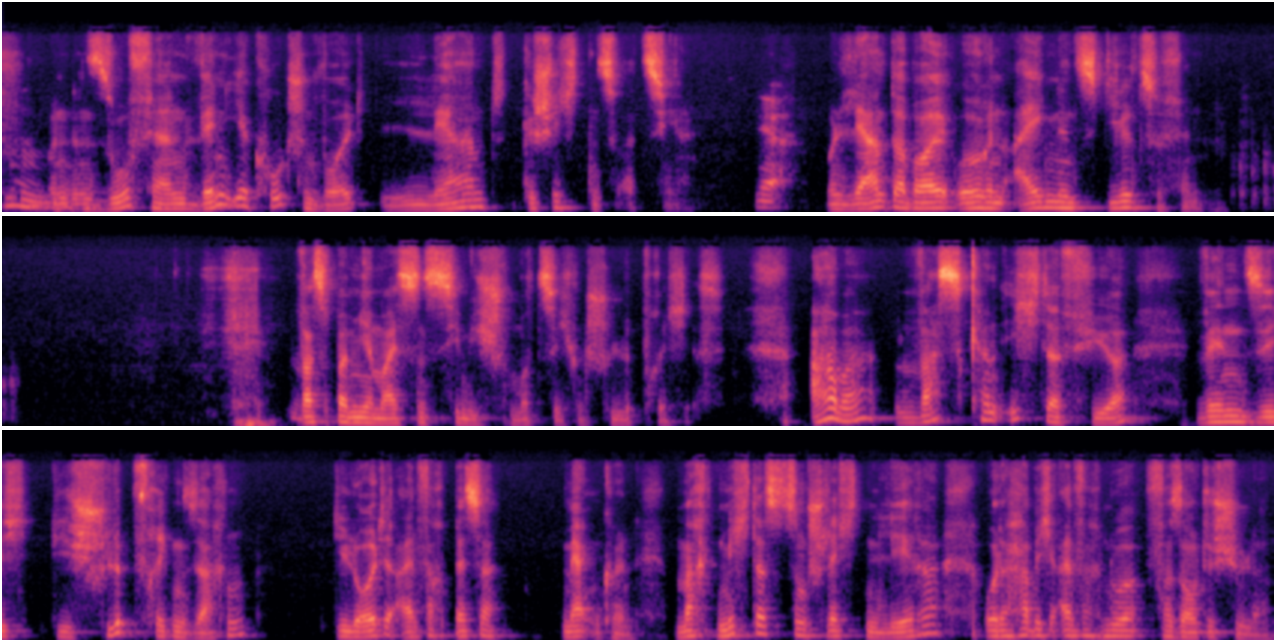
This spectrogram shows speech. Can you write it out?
Hm. Und insofern, wenn ihr coachen wollt, lernt Geschichten zu erzählen. Ja. Und lernt dabei, euren eigenen Stil zu finden. Was bei mir meistens ziemlich schmutzig und schlüpfrig ist. Aber was kann ich dafür, wenn sich die schlüpfrigen Sachen die Leute einfach besser merken können? Macht mich das zum schlechten Lehrer oder habe ich einfach nur versaute Schüler?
